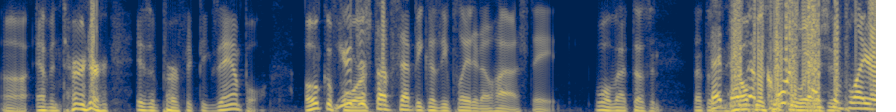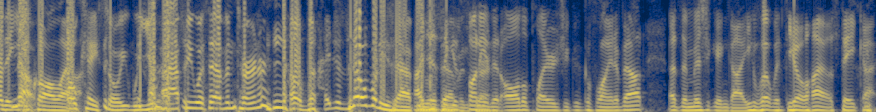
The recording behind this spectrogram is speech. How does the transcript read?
Uh, Evan Turner is a perfect example. Okafor. You're just upset because he played at Ohio State. well, that doesn't that doesn't That, help of the course situation. that's the player that no. you call out. Okay, so were you happy with Evan Turner? No, but I just Nobody's happy. I just think it's funny Turner. that all the players you could complain about as a Michigan guy, you went with the Ohio State guy.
